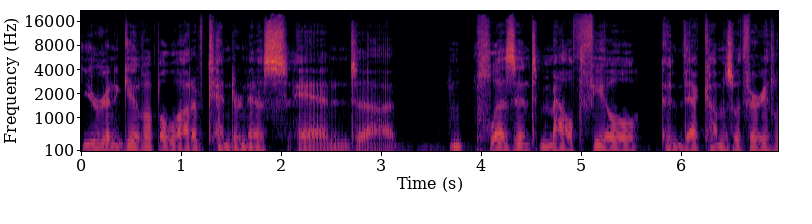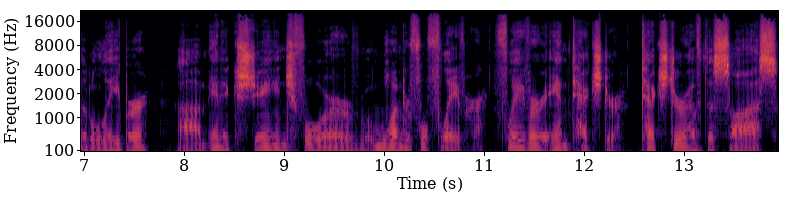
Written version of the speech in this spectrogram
you're going to give up a lot of tenderness and uh, pleasant mouthfeel that comes with very little labor um, in exchange for wonderful flavor, flavor and texture, texture of the sauce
